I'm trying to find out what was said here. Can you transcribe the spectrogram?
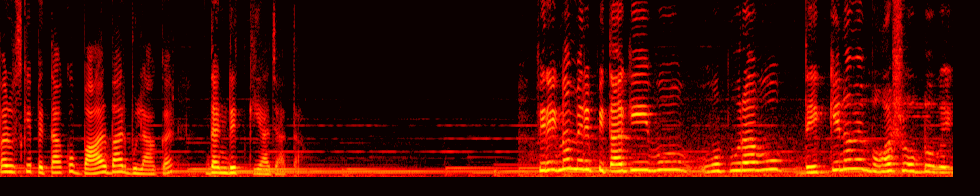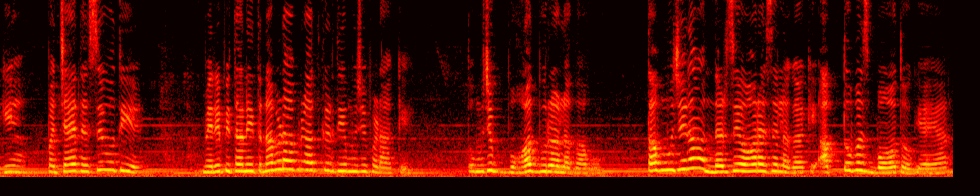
पर उसके पिता को बार बार बुलाकर दंडित किया जाता। फिर एक ना मेरे पिता की वो वो पूरा वो देख के ना मैं बहुत शॉक्ड हो गई कि पंचायत ऐसे होती है। मेरे पिता ने इतना बड़ा अपराध कर दिया मुझे पढ़ा के। तो मुझे बहुत बुरा लगा वो। तब मुझे ना अंदर से और ऐसा लगा कि अब तो बस बहुत हो गया यार।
